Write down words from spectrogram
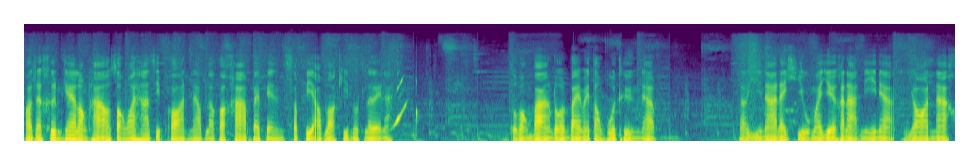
ขาจะขึ้นแค่รองเท้า 250 ก่อนนะครับ แล้วก็ข้ามไปเป็นสเปียร์ออฟลอกินุสเลยนะ ตัวบางๆ โดนไปไม่ต้องพูดถึงนะครับ แล้วยีน่าได้คิวมาเยอะขนาดนี้เนี่ย ยอนนาค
